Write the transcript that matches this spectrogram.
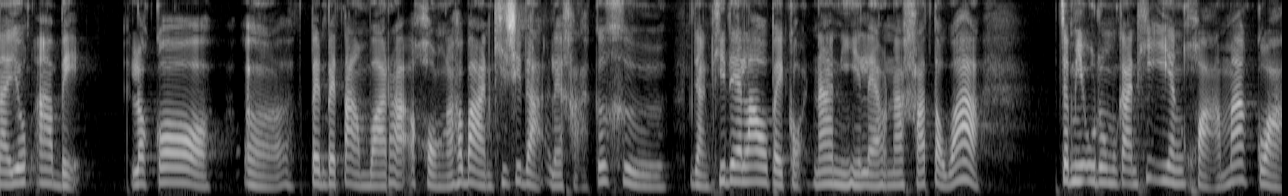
นายกอาเบะแล้วก็เป็นไปตามวาระของรัฐบาลคิชิดะเลยค่ะ ก็คืออย่างที่ได้เล่าไปก่อนหน้านี้แล้วนะคะ แต่ว่าจะมีอุดมการที่เอียงขวามากกว่า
